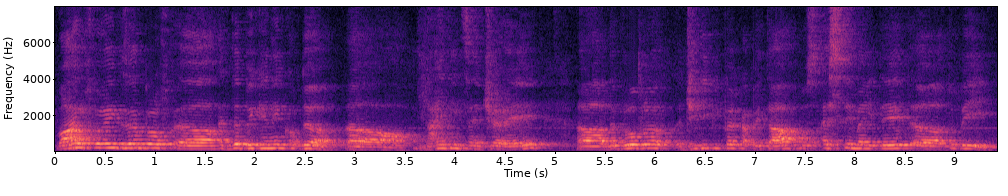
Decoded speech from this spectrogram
While, for example, uh, at the beginning of the 19th uh, century, uh, the global GDP per capita was estimated uh, to be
